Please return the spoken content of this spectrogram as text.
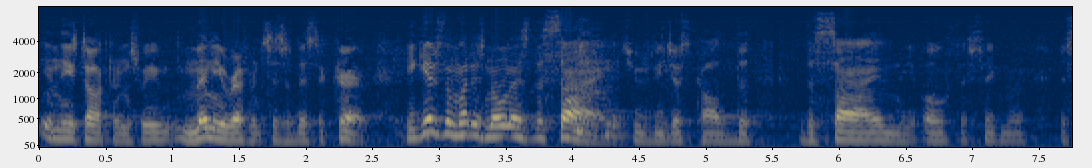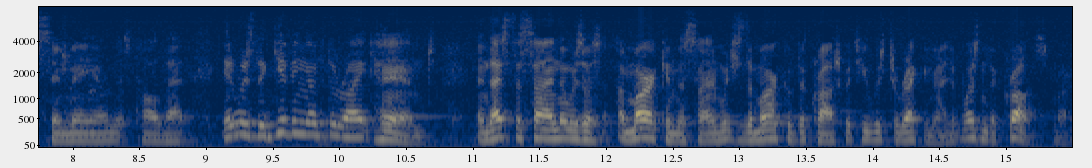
in these doctrines. We, many references of this occur. He gives them what is known as the sign. It's usually just called the, the sign, the oath, the sigma, the semeion, it's called that. It was the giving of the right hand. And that's the sign. There was a, a, mark in the sign, which is the mark of the cross, which he was to recognize. It wasn't a cross mark.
